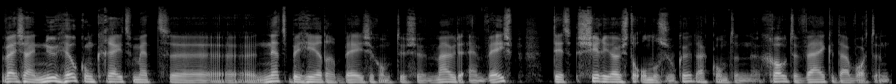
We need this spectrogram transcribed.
Wij zijn nu heel concreet met eh, netbeheerder bezig om tussen Muiden en Weesp dit serieus te onderzoeken. Daar komt een eh, grote wijk, daar wordt een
